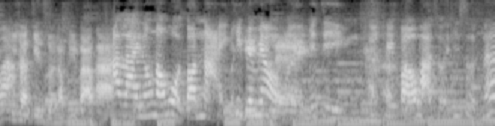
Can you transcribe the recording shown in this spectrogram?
กว่า พี่ชอนจินสวยกับพี่ฟ้าผ่า อะไรน้องๆโหวตตอนไหนคลิปยังไม่ออกเลยเลย ไม่จริง พี่เป้าผาสวยที่สุดนะ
